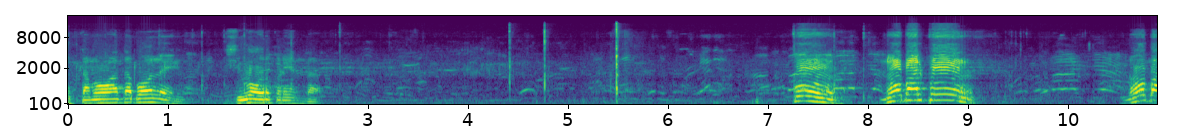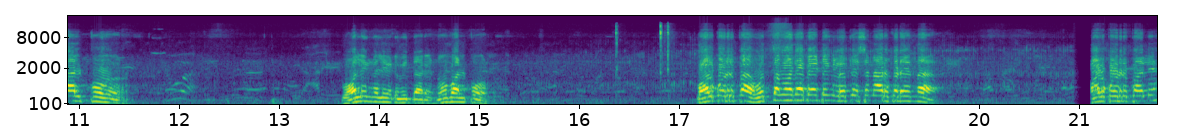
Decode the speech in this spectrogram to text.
ಉತ್ತಮವಾದ ಬಾಲ್ ಶಿವ ಅವರ ಕಡೆಯಿಂದ. Four no ball four no ball four bowling ಅಲ್ಲಿ ಹಿಡಿದಿದ್ದಾರೆ. ನೋ ಬಾಲ್ ಪೋರ್ ಬಾಲ್ ಕೊಡ್ರಿಪ್ಪ. ಉತ್ತಮವಾದ ಬ್ಯಾಟಿಂಗ್ ಲೊಕೇಶನ್ ಅವ್ರ ಕಡೆಯಿಂದ. ಬಾಲ್ ಕೊಡ್ರಿಪ್ಪ ಅಲ್ಲಿ.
